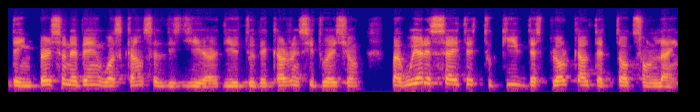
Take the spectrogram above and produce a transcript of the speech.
the in-person event was canceled this year due to the current situation, but we are excited to keep the Explore Caltech talks online,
